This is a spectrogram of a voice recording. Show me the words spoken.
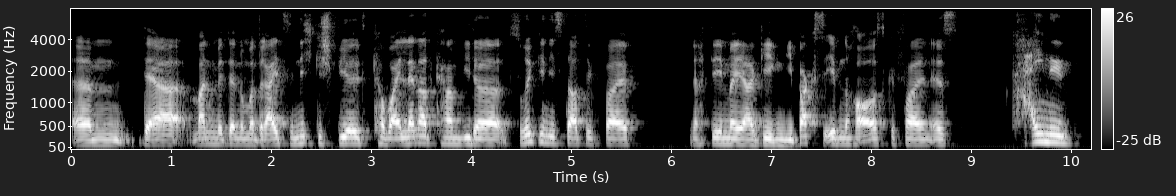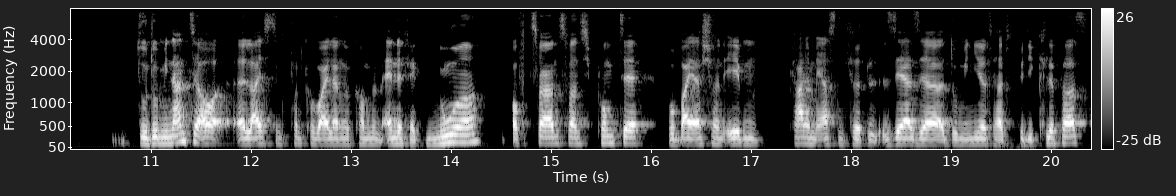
ähm, der Mann mit der Nummer 13 nicht gespielt. Kawhi Leonard kam wieder zurück in die Starting Five nachdem er ja gegen die Bucks eben noch ausgefallen ist, keine so dominante äh, Leistung von Kawhi Leonard gekommen, im Endeffekt nur auf 22 Punkte, wobei er schon eben gerade im ersten Viertel sehr, sehr dominiert hat für die Clippers.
